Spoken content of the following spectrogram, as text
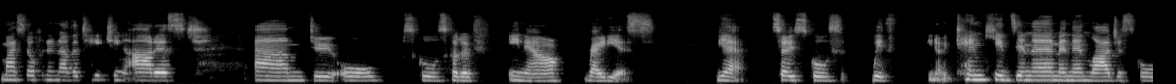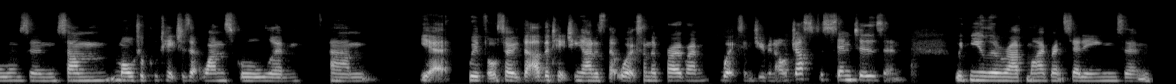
myself and another teaching artist, um, do all schools sort of in our radius. Yeah. So schools with, you know, 10 kids in them and then larger schools and some multiple teachers at one school and um, yeah, we've also the other teaching artist that works on the program works in juvenile justice centres and with newly arrived migrant settings and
